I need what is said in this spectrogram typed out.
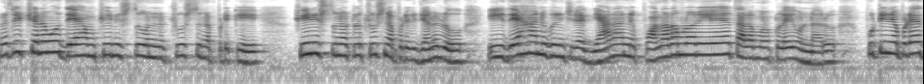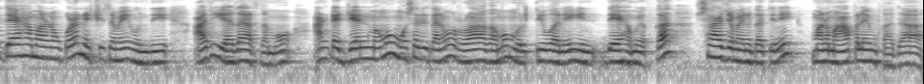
ప్రతి క్షణము దేహం క్షీణిస్తూ ఉన్న చూస్తున్నప్పటికీ క్షీణిస్తున్నట్లు చూసినప్పటికీ జనులు ఈ దేహాన్ని గురించిన జ్ఞానాన్ని పొందడంలోనే తలమునుకులై ఉన్నారు. పుట్టినప్పుడే దేహ మరణం కూడా నిశ్చిత నిశ్చితమై ఉంది. అది యథార్థము. అంటే జన్మము ముసలితనము రోగము మృత్యువు అనే దేహం యొక్క సహజమైన గతిని మనం ఆపలేం కదా.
